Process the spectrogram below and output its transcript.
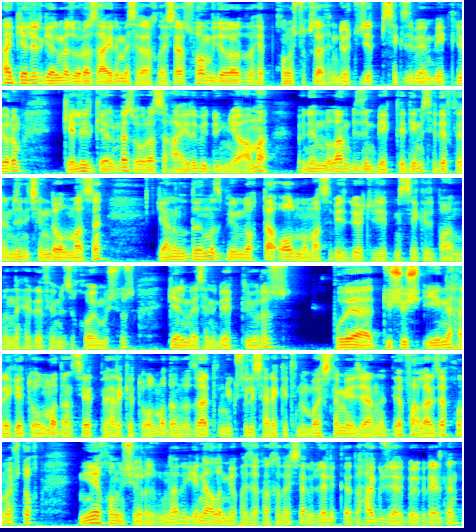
Ha gelir gelmez orası ayrı mesele arkadaşlar. Son videolarda da hep konuştuk zaten. 478'i ben bekliyorum. Gelir gelmez orası ayrı bir dünya ama önemli olan bizim beklediğimiz hedeflerimizin içinde olması. Yanıldığımız bir nokta olmaması. Biz 478 bandını hedefimizi koymuşuz. Gelmesini bekliyoruz. Buraya düşüş, iğne hareket olmadan, sert bir hareket olmadan da zaten yükseliş hareketinin başlamayacağını defalarca konuştuk. Niye konuşuyoruz bunları? Yeni alım yapacak arkadaşlar. Özellikle daha güzel bölgelerden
